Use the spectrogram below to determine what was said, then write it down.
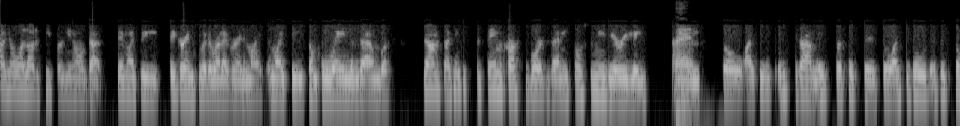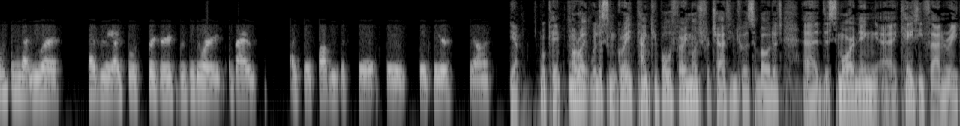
I know a lot of people, you know, that they might be bigger into it or whatever, and it might it might be something weighing them down. But to be honest, I think it's the same across the board with any social media really. Um, so I think Instagram is for pictures. So I suppose if it's something that you are heavily, I suppose, triggered would be the word about, I'd say probably just stay, stay, stay clear, to be honest. Yeah. Okay. All right. Well, listen, great. Thank you both very much for chatting to us about it uh, this morning. Uh, Katie Flannery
